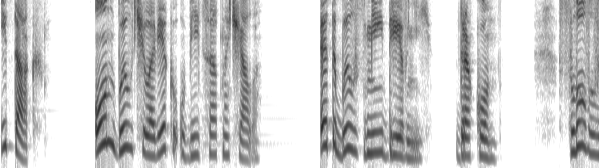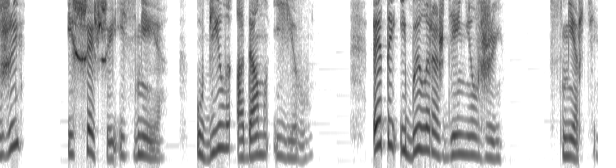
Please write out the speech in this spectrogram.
Итак, он был человека-убийца от начала. Это был змей древний, дракон. Слово лжи, исшедшее из змея, убило Адама и Еву. Это и было рождение лжи, смерти.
